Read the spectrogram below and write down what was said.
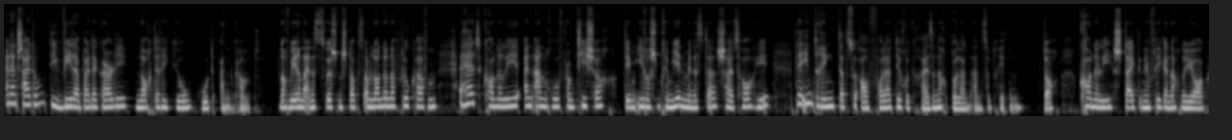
Eine Entscheidung, die weder bei der Gardy noch der Regierung gut ankommt. Noch während eines Zwischenstopps am Londoner Flughafen erhält Connolly einen Anruf vom Taoiseach, dem irischen Premierminister Charles Haughey, der ihn dringend dazu auffordert, die Rückreise nach Irland anzutreten. Doch Connolly steigt in den Flieger nach New York.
